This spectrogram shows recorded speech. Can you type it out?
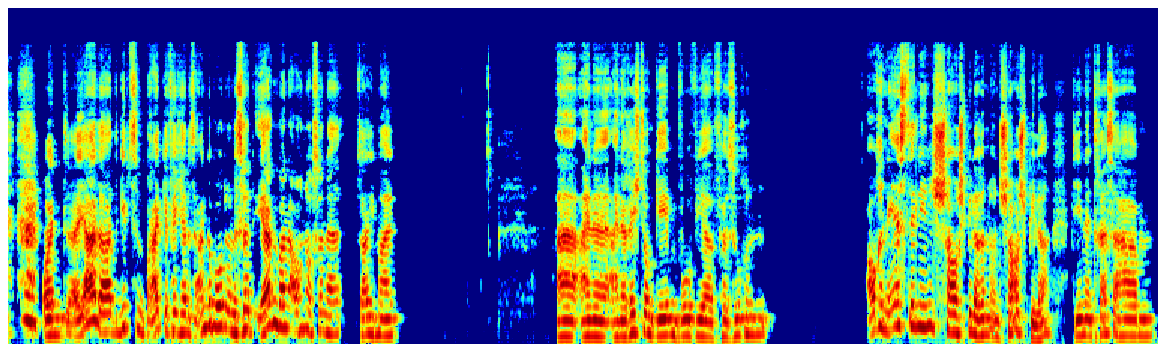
und äh, ja, da gibt es ein breit gefächertes Angebot und es wird irgendwann auch noch so eine, sage ich mal, äh, eine, eine Richtung geben, wo wir versuchen, auch in erster Linie Schauspielerinnen und Schauspieler, die ein Interesse haben,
